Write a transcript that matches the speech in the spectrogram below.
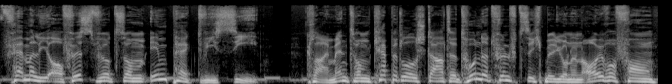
Family Office wird zum Impact VC. Climentum Capital startet 150 Millionen Euro Fonds.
